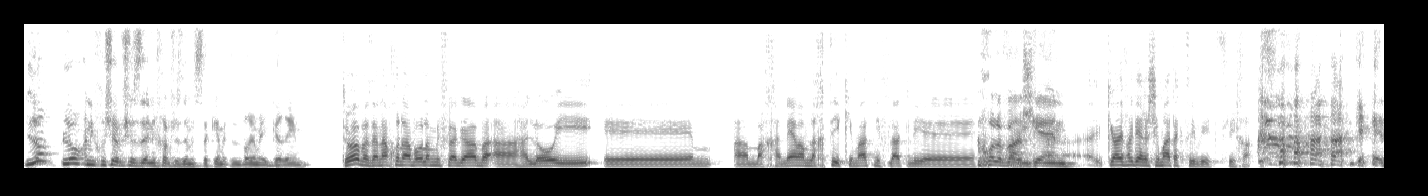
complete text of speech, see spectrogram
לא, לא, אני חושב שזה, אני חושב שזה מסכם את הדברים העיקריים. טוב, אז אנחנו נעבור למפלגה הבאה, הלא היא אה, המחנה הממלכתי, כמעט נפלט לי... אה, כחול לבן, הרש... כן. כמעט נפלט לי הרשימה התקציבית, סליחה. כן,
